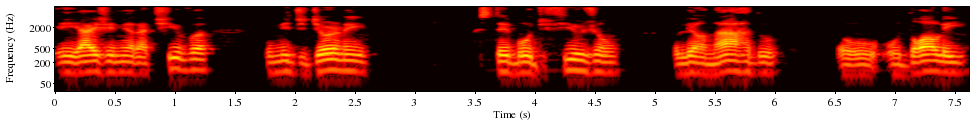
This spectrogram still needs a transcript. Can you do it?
AI generativa, o Mid Journey, Stable Diffusion, o Leonardo, o, o Dolly,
